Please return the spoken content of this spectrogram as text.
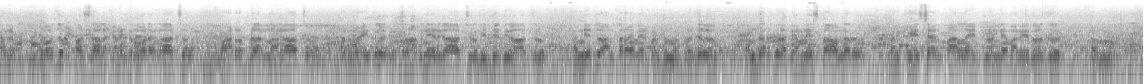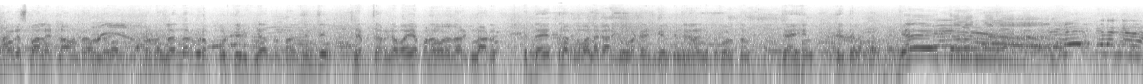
మరి రోజుకు పసాల కరెంటు పోవడం కావచ్చు వాటర్ ప్రాబ్లం కావచ్చు మరి రైతులకు సాగునీరు కావచ్చు విద్యుత్ కావచ్చు అన్నింటిలో అంతరాయం ఏర్పడుతుంది. ప్రజలు అందరూ కూడా గమనిస్తూ ఉన్నారు. మరి కేసీఆర్ పాలన ఎట్లుండే మరి ఈరోజు కాంగ్రెస్ పాలన ఎట్లా ఉంటుందని మరి ప్రజలందరూ కూడా పూర్తి విజ్ఞాపన ప్రదర్శించి రేపు జరగబోయే పదమూడో తారీఖు నాడు పెద్ద ఎత్తున గవర్నర్ గారికి ఓటేసి గెలిపించగలని కోరుతూ జై హింద్ జై తెలంగాణ! జై తెలంగాణ!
